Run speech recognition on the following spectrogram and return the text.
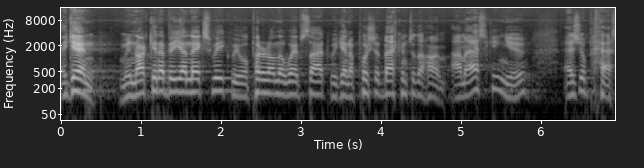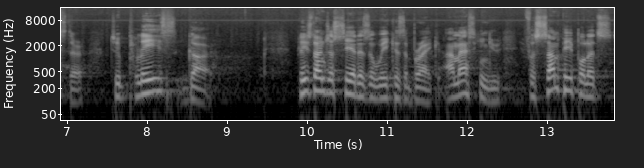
again, we're not going to be here next week. We will put it on the website. We're going to push it back into the home. I'm asking you, as your pastor, to please go. Please don't just see it as a week as a break. I'm asking you, for some people, it's,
